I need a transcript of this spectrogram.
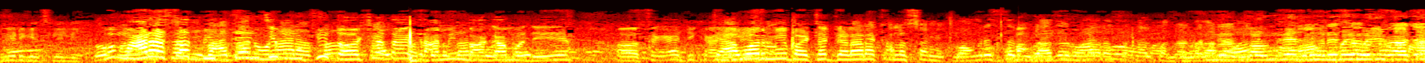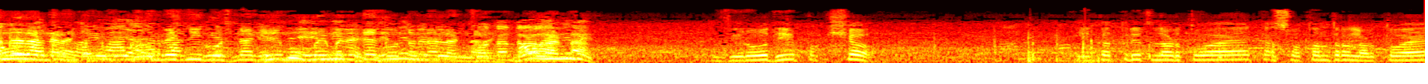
भेट घेतलेली आहे हो, महाराष्ट्रात दहशत आहे ग्रामीण भागामध्ये अ, सगळ्या ठिकाणी त्यावर मी बैठक घेणार आहे कालच सांगितलं काँग्रेसचं विभाजन होणार असं काल पंतप्रधान काँग्रेस. विरोधी पक्ष एकत्रित लढतोय का स्वतंत्र लढतोय?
